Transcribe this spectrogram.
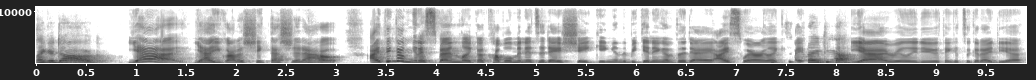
like a dog. Yeah, yeah, you got to shake that shit out. I think I'm gonna spend like a couple minutes a day shaking in the beginning of the day. I swear, like, good idea. yeah, I really do think it's a good idea.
